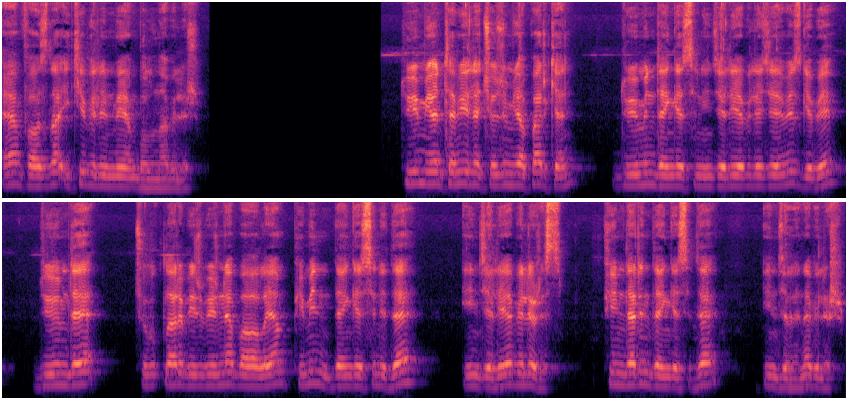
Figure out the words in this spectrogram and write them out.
en fazla iki bilinmeyen bulunabilir. Düğüm yöntemiyle çözüm yaparken düğümün dengesini inceleyebileceğimiz gibi düğümde çubukları birbirine bağlayan pimin dengesini de inceleyebiliriz. Pimlerin dengesi de incelenebilir.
